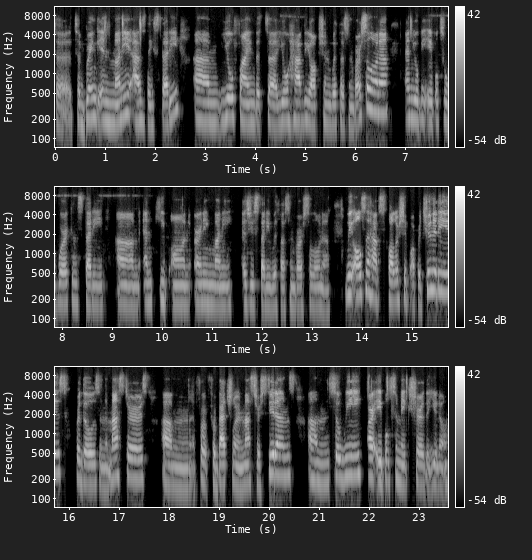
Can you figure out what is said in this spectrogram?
to, to bring in money as they study. Um, you'll find that uh, you'll have the option with us in Barcelona and you'll be able to work and study um, and keep on earning money as you study with us in Barcelona. We also have scholarship opportunities for those in the masters, um, for, for bachelor and master students. Um, so we are able to make sure that, you know,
